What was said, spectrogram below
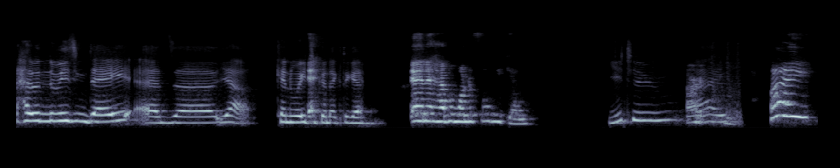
have an amazing day, and uh, yeah, can't wait to connect again. And have a wonderful weekend. You too. All right. Bye.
